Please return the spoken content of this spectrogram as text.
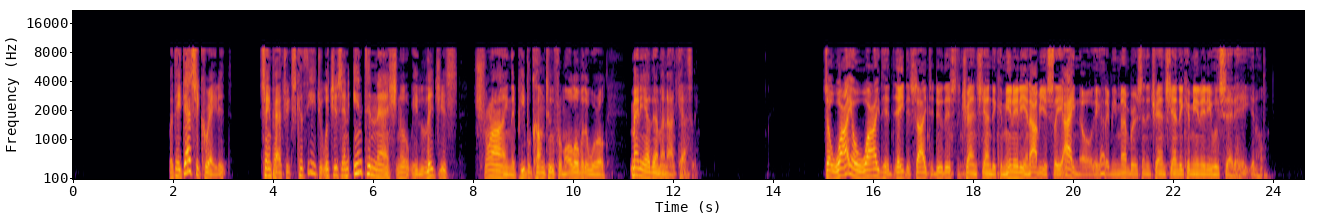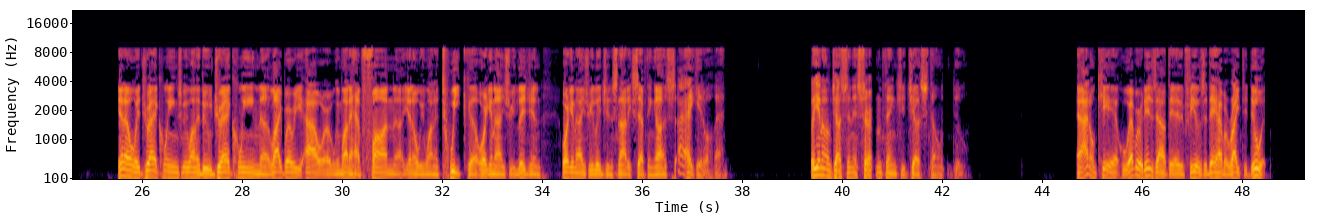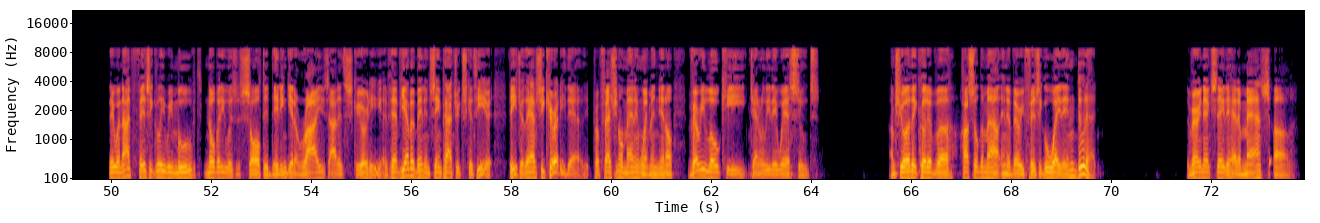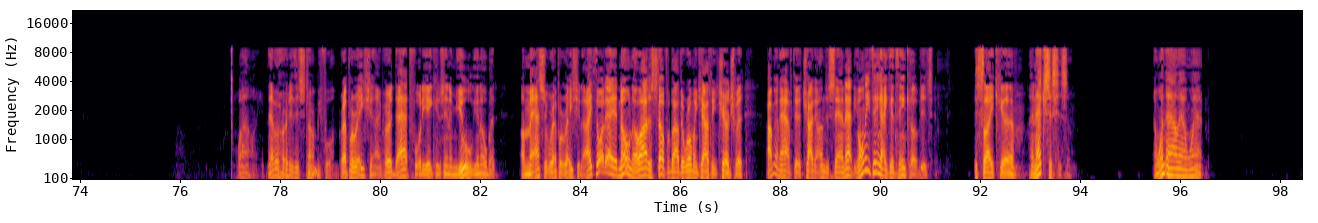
But they desecrated St. Patrick's Cathedral, which is an international religious shrine that people come to from all over the world. Many of them are not Catholic. So why oh why did they decide to do this to transgender community? And obviously, I know they got to be members in the transgender community who said, "Hey, you know, you know, with drag queens, we want to do drag queen uh, library hour. We want to have fun. Uh, you know, we want to tweak uh, organized religion. Organized religion's not accepting us. I get all that. But you know, Justin, there's certain things you just don't do. And I don't care whoever it is out there that feels that they have a right to do it. They were not physically removed. Nobody was assaulted. They didn't get a rise out of security. Have, you ever been in St. Patrick's Cathedral? They have security there. Professional men and women, you know, very low key. Generally, they wear suits. I'm sure they could have uh, hustled them out in a very physical way. They didn't do that. The very next day, they had a mass of. Wow, I've never heard of this term before. Reparation. I've heard that. 40 acres and a mule, you know, but a massive reparation. I thought I had known a lot of stuff about the Roman Catholic Church, but I'm going to have to try to understand that. The only thing I could think of is it's like uh, an exorcism. I wonder how that went.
